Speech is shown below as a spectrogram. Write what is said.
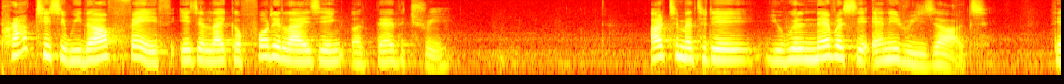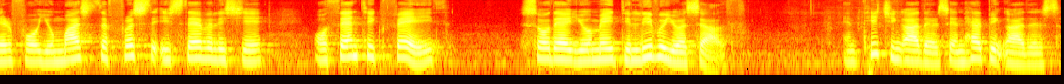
practice without faith is like fertilizing a dead tree. Ultimately, you will never see any result. Therefore, you must first establish authentic faith so that you may deliver yourself. And teaching others and helping others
